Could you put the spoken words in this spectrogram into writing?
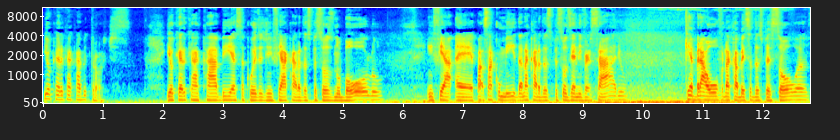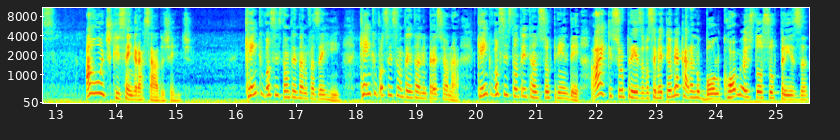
E eu quero que acabe trotes. E eu quero que acabe essa coisa de enfiar a cara das pessoas no bolo. Enfiar, é, passar comida na cara das pessoas em aniversário. Quebrar ovo na cabeça das pessoas. Aonde que isso é engraçado, gente? Quem que vocês estão tentando fazer rir? Quem que vocês estão tentando impressionar? Quem que vocês estão tentando surpreender? Ai, que surpresa! Você meteu minha cara no bolo. Como eu estou surpresa!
